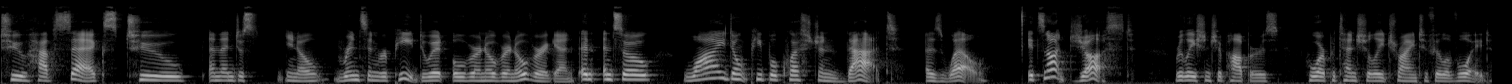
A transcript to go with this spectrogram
to have sex, to, and then just, you know, rinse and repeat, do it over and over and over again. And, and so, why don't people question that as well? It's not just relationship hoppers who are potentially trying to fill a void,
